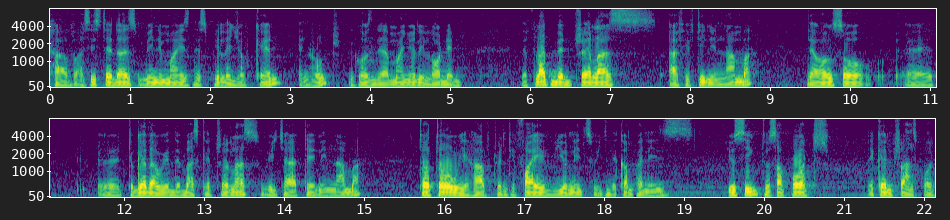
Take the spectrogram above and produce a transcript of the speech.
have assisted us minimize the spillage of cane en route because they are manually loaded. The flatbed trailers are 15 in number. They are also uh, uh, together with the basket trailers, which are 10 in number. Total, we have 25 units which the company is using to support the cane transport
